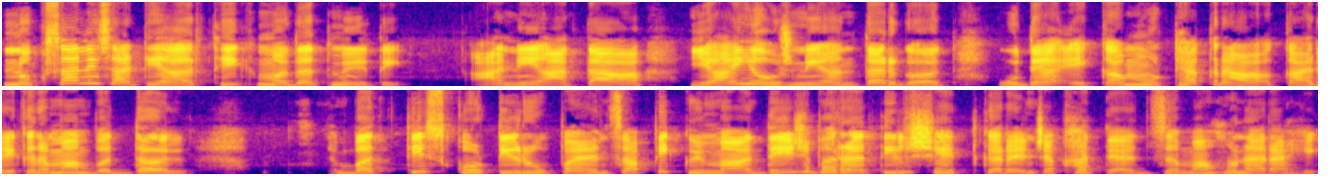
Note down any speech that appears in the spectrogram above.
नुकसानीसाठी आर्थिक मदत मिळते. आणि आता या योजनेअंतर्गत उद्या एका मोठ्या क्रा कार्यक्रमाबद्दल बत्तीस कोटी रुपयांचा पीक विमा देशभरातील शेतकऱ्यांच्या खात्यात जमा होणार आहे.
